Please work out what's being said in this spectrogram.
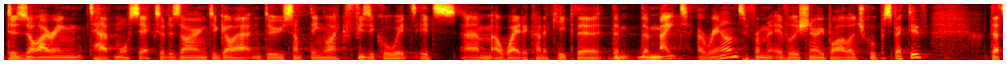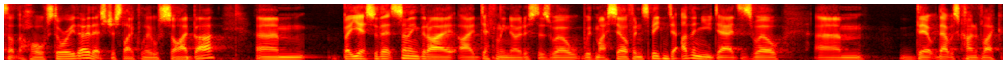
desiring to have more sex or desiring to go out and do something like physical. It's it's um, a way to kind of keep the, the the mate around from an evolutionary biological perspective. That's not the whole story though. That's just like a little sidebar. Um, but yeah, so that's something that I, I definitely noticed as well with myself and speaking to other new dads as well. Um, that that was kind of like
